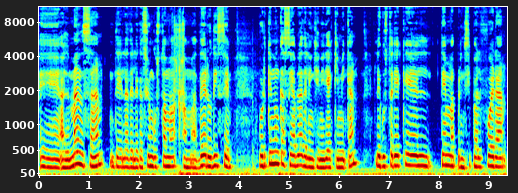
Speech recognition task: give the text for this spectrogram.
eh, Almanza, de la delegación Gustavo Amadero, dice, ¿por qué nunca se habla de la ingeniería química? Le gustaría que el tema principal fuera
